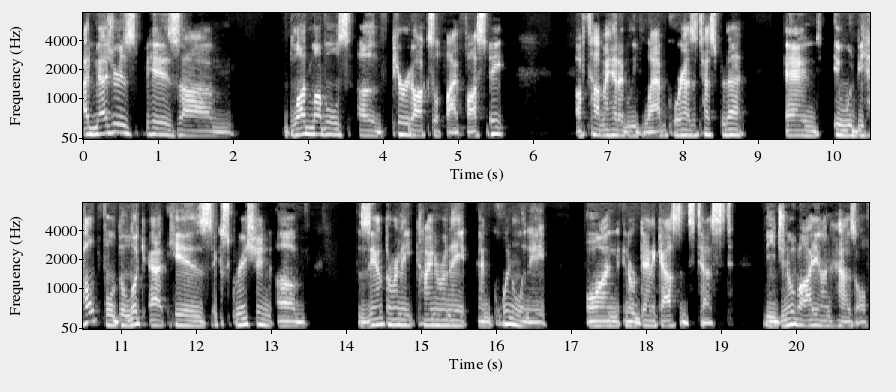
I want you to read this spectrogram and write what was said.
I'd measure his his um, blood levels of pyridoxal 5 phosphate. Off top of my head, I believe LabCorp has a test for that. And it would be helpful to look at his excretion of xanthurenate, kynurenate, and quinolinate on an organic acids test. The Genova Ion has all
